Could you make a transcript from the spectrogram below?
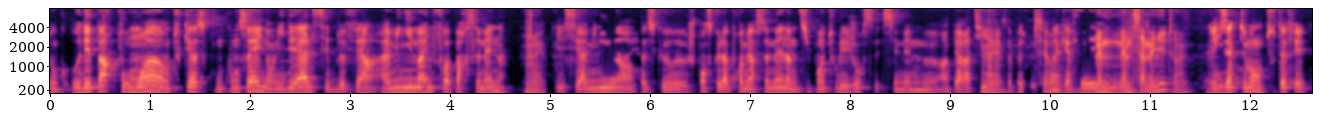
Donc au départ, pour moi, en tout cas, ce qu'on conseille dans l'idéal, c'est de le faire à minima une fois par semaine. Et c'est à minima, hein, parce que je pense que la première semaine, un petit point tous les jours, c'est même euh, impératif. ça peut être un café. Même, même cinq minutes. Exactement, tout à fait.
